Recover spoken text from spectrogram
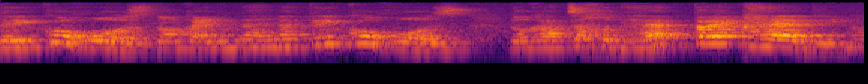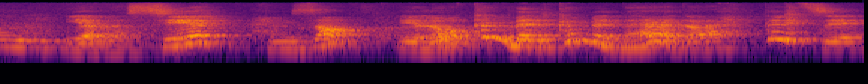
tricot rose donc عندنا هنا tricot rose دونك غتاخذ هاد الطريق هادي يلا سير حمزه يلا وكمل كمل بهذا راه حطيتيه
